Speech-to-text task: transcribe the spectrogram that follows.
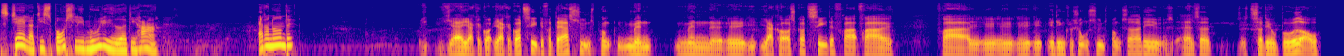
stjæler de sportslige muligheder, de har. Er der noget om det? Ja, jeg kan, godt, jeg kan godt se det fra deres synspunkt, men, men øh, øh jeg kan også godt se det fra, fra, fra øh, øh, øh et inklusionssynspunkt, så er det altså, så det er jo både og.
